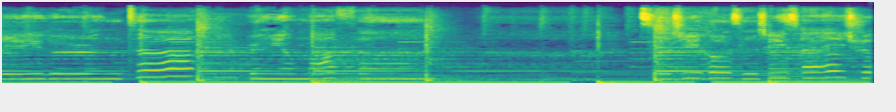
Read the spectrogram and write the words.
是一个人的人仰马翻，自己和自己猜拳，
